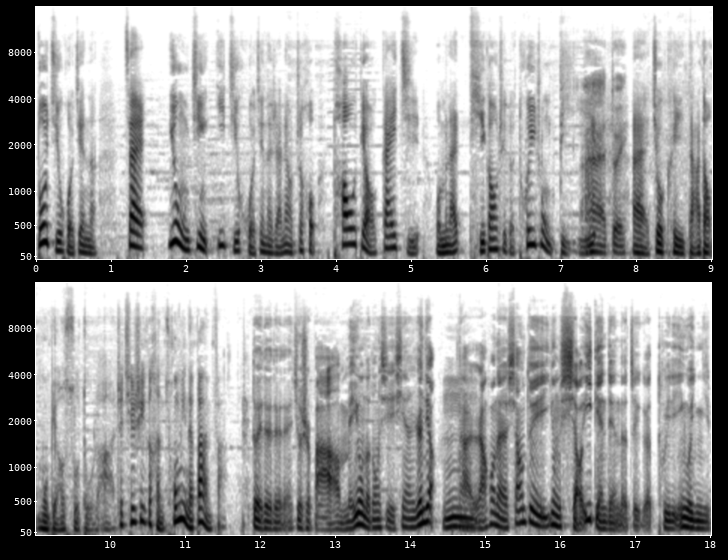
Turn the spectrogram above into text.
多级火箭呢，在用尽一级火箭的燃料之后，抛掉该级，我们来提高这个推重比。哎，对，哎，就可以达到目标速度了啊！这其实是一个很聪明的办法。对对对对，就是把没用的东西先扔掉啊，然后呢，相对用小一点点的这个推力，因为你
